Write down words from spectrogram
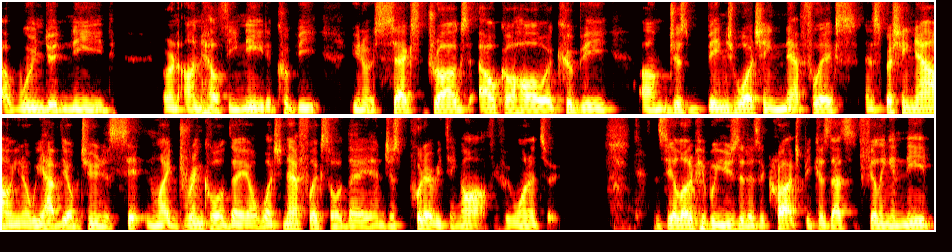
a wounded need or an unhealthy need. It could be, you know, sex, drugs, alcohol. It could be um, just binge watching Netflix, and especially now, you know, we have the opportunity to sit and like drink all day or watch Netflix all day and just put everything off if we wanted to. And see, a lot of people use it as a crutch because that's filling a need,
